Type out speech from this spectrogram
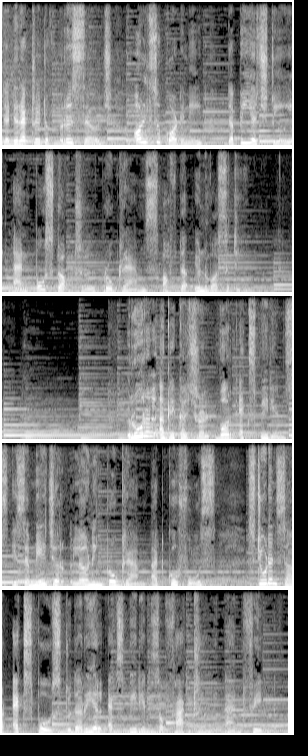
The Directorate of Research also coordinate the PhD and postdoctoral programs of the university. Rural Agricultural Work Experience is a major learning program at KUFOS. Students are exposed to the real experience of factory and field.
